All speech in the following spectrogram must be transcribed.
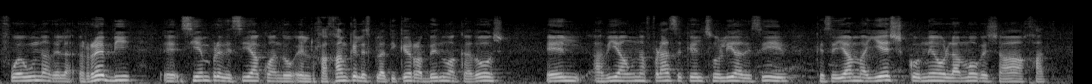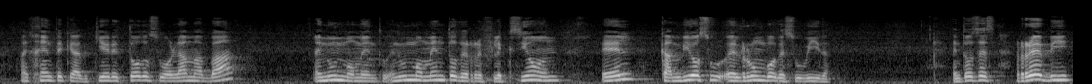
fue una de las... Rebbi eh, siempre decía cuando el Jajam que les platiqué, Rabbenu Akadosh, él había una frase que él solía decir que se llama Yesh Koneo Hay gente que adquiere todo su olama va en un momento, en un momento de reflexión, él cambió el rumbo de su vida. Entonces, Rebbi,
